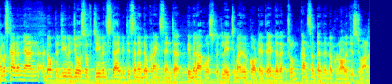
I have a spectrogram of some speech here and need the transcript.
നമസ്കാരം. ഞാൻ doctor Jeevan Joseph Jeevan's diabetes and endocrine centre Vimala hospital Ettumanoor കോട്ടയത്തെ ഡയറക്ടറും കൺസൾട്ടന്റ് എൻഡോക്രനോളജിസ്റ്റുമാണ്.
